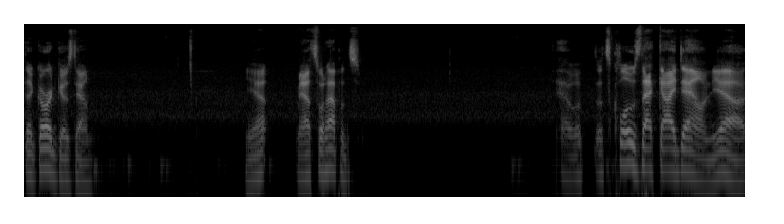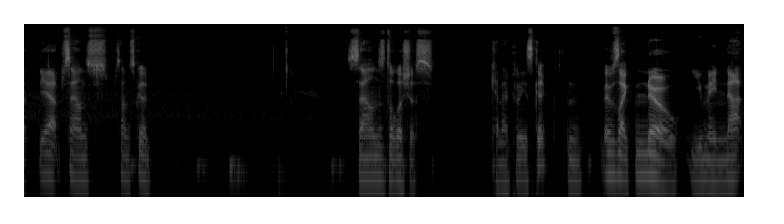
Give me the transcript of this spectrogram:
the guard goes down. Yeah, that's what happens. Yeah, let's close that guy down. Yeah, yeah, sounds sounds good. Sounds delicious. Can I please click? It was like, no, you may not,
